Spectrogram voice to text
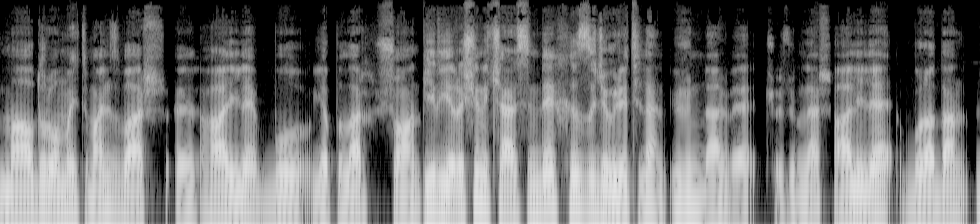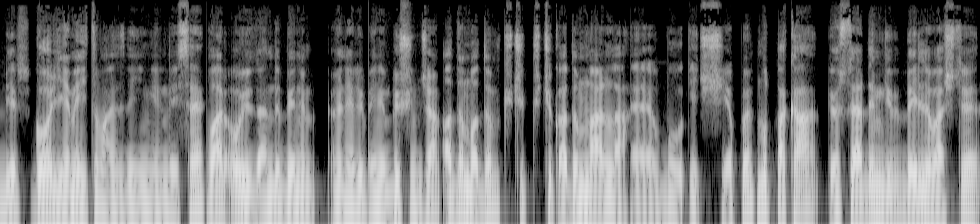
mağdur olma ihtimaliniz var. E, haliyle bu yapılar şu an bir yarışın içerisinde hızlıca üretilen ürünler ve çözümler. Haliyle buradan bir gol yeme ihtimaliniz deyim yerindeyse var. O yüzden de benim önerim, benim düşüncem adım adım küçük küçük adımlarla e, bu geçişi yapın. Mutlaka gösterdiğim gibi belli başlı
